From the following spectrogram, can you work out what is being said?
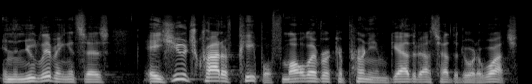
in the New Living, it says, a huge crowd of people from all over Capernaum gathered outside the door to watch.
